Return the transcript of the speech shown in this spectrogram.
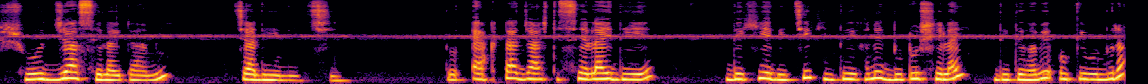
সোজা সেলাইটা আমি চালিয়ে নিচ্ছি। তো একটা জাস্ট সেলাই দিয়ে দেখিয়ে দিচ্ছি, কিন্তু এখানে দুটো সেলাই দিতে হবে। ওকে বন্ধুরা?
